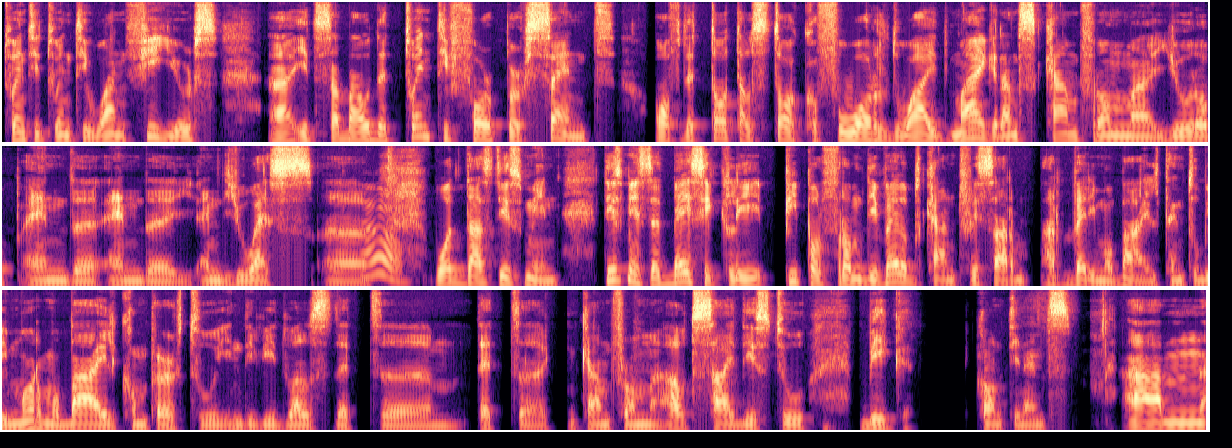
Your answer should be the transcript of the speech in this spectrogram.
2021 figures, uh, it's about the 24 percent of the total stock of worldwide migrants come from uh, Europe and uh, and uh, and US. Uh, oh. What does this mean? This means that basically people from developed countries are are very mobile, tend to be more mobile compared to individuals that um, that uh, come from outside these two big continents. Um,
